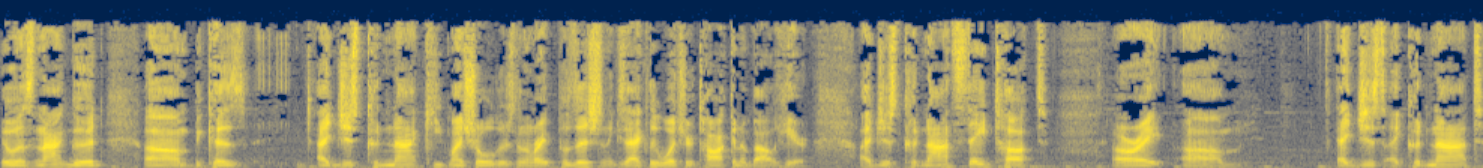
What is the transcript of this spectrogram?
it was not good um, because I just could not keep my shoulders in the right position. Exactly what you're talking about here. I just could not stay tucked. All right. Um, I just I could not.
